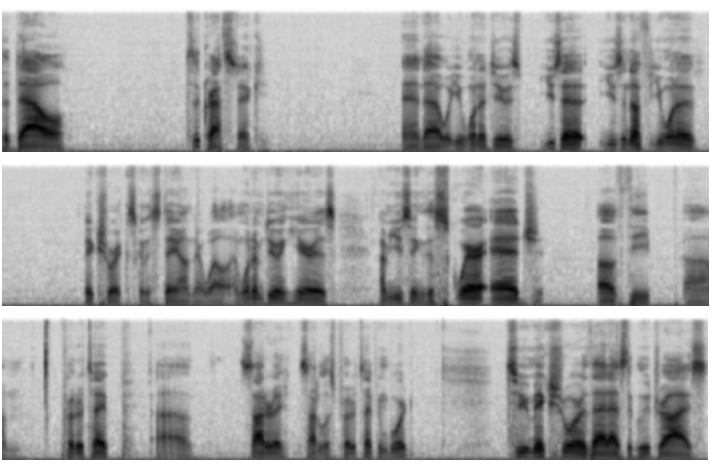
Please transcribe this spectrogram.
the dowel to the craft stick and uh, what you want to do is use a use enough you want to make sure it's going to stay on there well and what I'm doing here is I'm using the square edge of the um, prototype uh, solder, solderless prototyping board to make sure that as the glue dries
